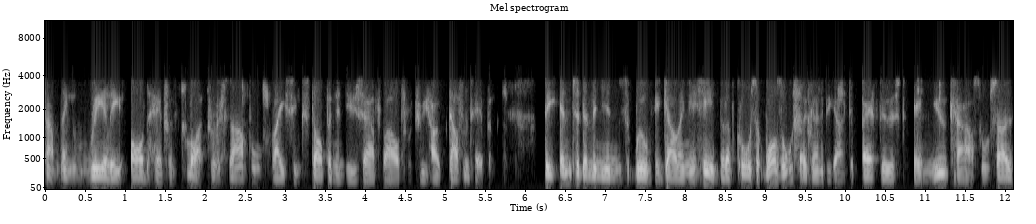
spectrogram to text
something really odd happens, like, for example, racing stopping in New South Wales, which we hope doesn't happen, the Interdominions will be going ahead. But of course, it was also going to be going to Bathurst and Newcastle. So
